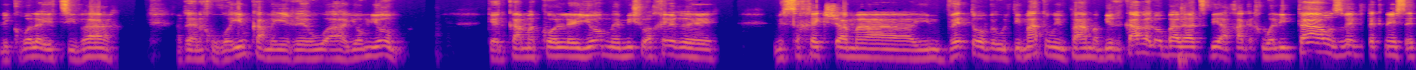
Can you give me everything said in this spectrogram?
לקרוא לה יציבה, הרי אנחנו רואים כמה היא רעועה יום-יום, כן, כמה כל יום מישהו אחר אה, משחק שם עם וטו ואולטימטומים, פעם אביר קארה לא בא להצביע, אחר כך ווליד טאה עוזב את הכנסת,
